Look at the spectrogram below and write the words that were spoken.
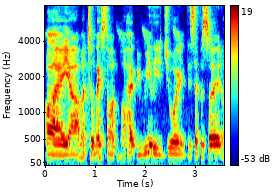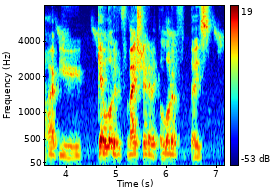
I um, until next time, I hope you really enjoyed this episode. I hope you get a lot of information out of it, a lot of those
